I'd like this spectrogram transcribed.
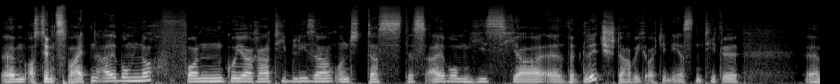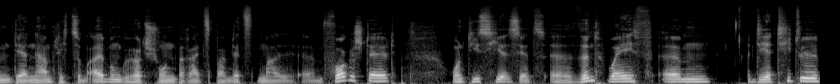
Ähm, aus dem zweiten Album noch von Gujarati Blisa und das, das Album hieß ja äh, The Glitch. Da habe ich euch den ersten Titel, ähm, der namentlich zum Album gehört, schon bereits beim letzten Mal ähm, vorgestellt. Und dies hier ist jetzt äh, Synthwave. Der Titel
